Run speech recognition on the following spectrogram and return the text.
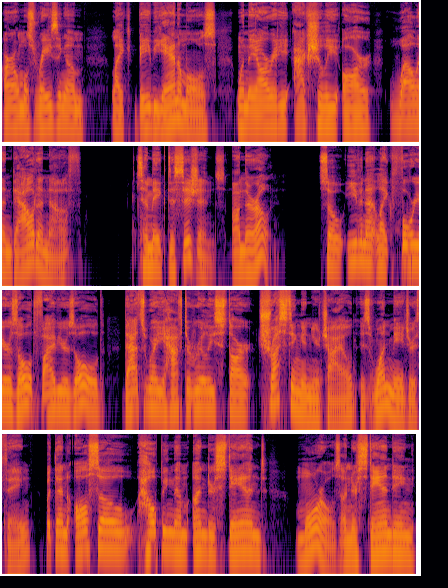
are almost raising them like baby animals when they already actually are well endowed enough to make decisions on their own. So even at like four years old, five years old, that's where you have to really start trusting in your child, is one major thing. But then also helping them understand morals, understanding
